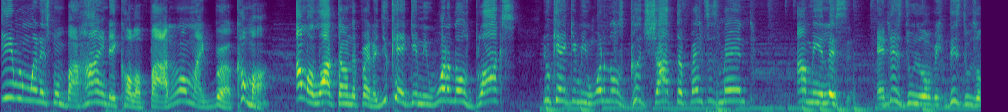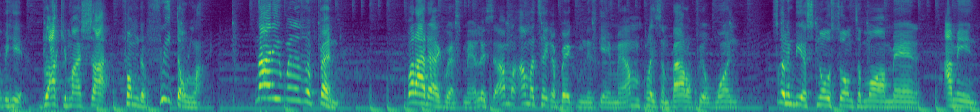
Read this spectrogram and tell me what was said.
Even when it's from behind, they call a foul. And I'm like, bro, come on. I'm a lockdown defender. You can't give me one of those blocks. You can't give me one of those good shot defenses, man. I mean, listen. And this dude over this dude's over here blocking my shot from the free throw line. Not even a defender. But I digress, man. Listen, I'm, gonna take a break from this game, man. I'm gonna play some Battlefield 1. It's gonna be a snowstorm tomorrow, man. I mean,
